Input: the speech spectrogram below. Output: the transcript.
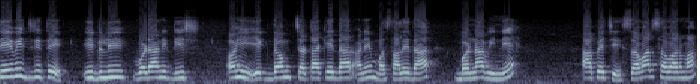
તેવી જ રીતે ઇડલી વડાની ડીશ અહીં એકદમ ચટાકેદાર અને મસાલેદાર બનાવીને આપે છે. સવાર સવારમાં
